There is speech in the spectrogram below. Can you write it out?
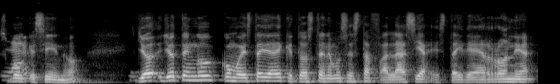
Supongo que sí, ¿no? Yo, yo tengo como esta idea de que todos tenemos esta falacia, esta idea errónea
